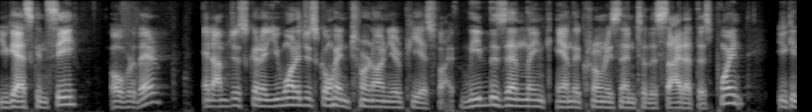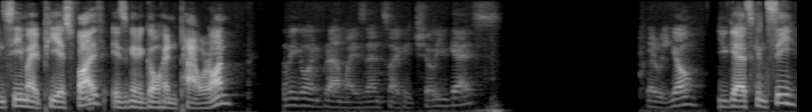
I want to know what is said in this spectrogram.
You guys can see over there. And I'm just going to, you want to just go ahead and turn on your PS5. Leave the Zen link and the Cronus Zen to the side at this point. You can see my PS5 is going to go ahead and power on. Let me go and grab my Zen so I can show you guys. There we go. You guys can see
